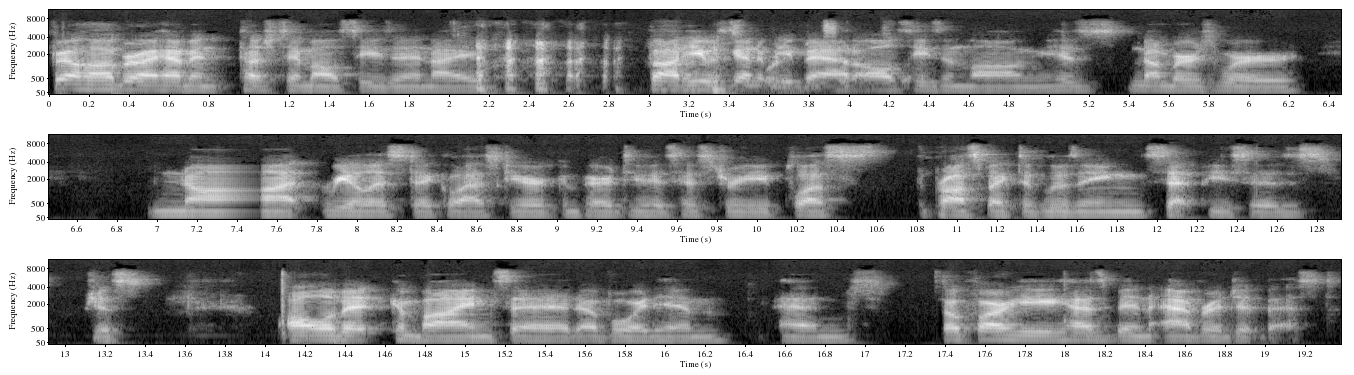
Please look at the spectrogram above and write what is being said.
Feilhaber, I haven't touched him all season. I thought he was going to be bad all season long. His numbers were not realistic last year compared to his history. Plus, the prospect of losing set pieces, just all of it combined said avoid him. And so far, he has been average at best.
